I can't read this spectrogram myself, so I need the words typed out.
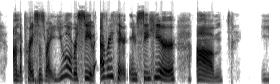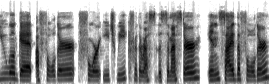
on the price is right you will receive everything you see here. Um, you will get a folder for each week for the rest of the semester inside the folder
